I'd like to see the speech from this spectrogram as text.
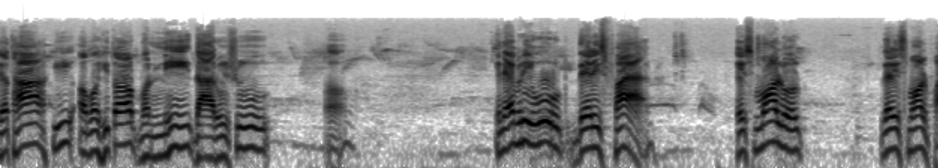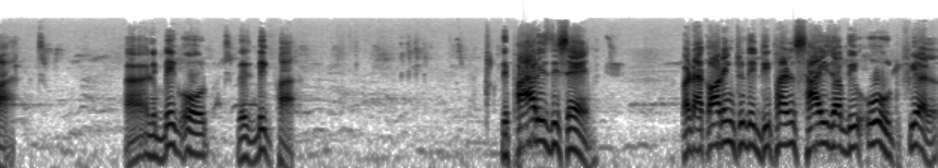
jatha hi avahita vanni darushu. Oh. In every wood there is fire. A small wood there is small fire. And a big wood, there is big fire. The fire is the same, but according to the different size of the wood fuel,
